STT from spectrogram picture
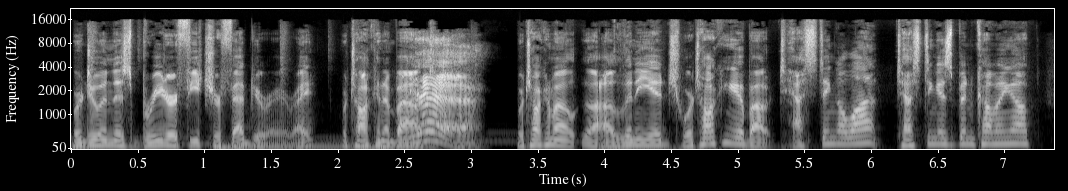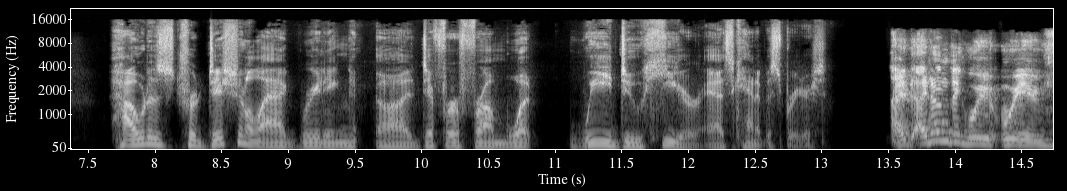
we're doing this breeder feature February, right? We're talking about. Yeah. We're talking about uh, lineage. We're talking about testing a lot. Testing has been coming up. How does traditional ag breeding uh, differ from what we do here as cannabis breeders? I, I don't think we, we've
